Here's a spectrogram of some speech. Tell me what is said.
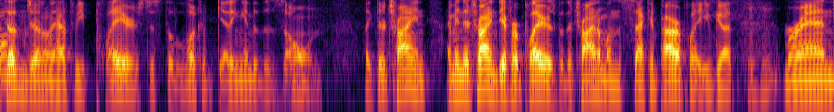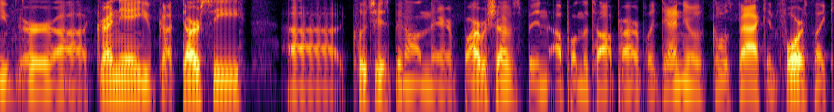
it doesn't generally have to be players, just the look of getting into the zone. Like they're trying I mean they're trying different players, but they're trying them on the second power play. You've got Morin, you've or uh, Grenier, you've got Darcy, uh Kluche's been on there, Barbashev's been up on the top power play. Daniel goes back and forth. Like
